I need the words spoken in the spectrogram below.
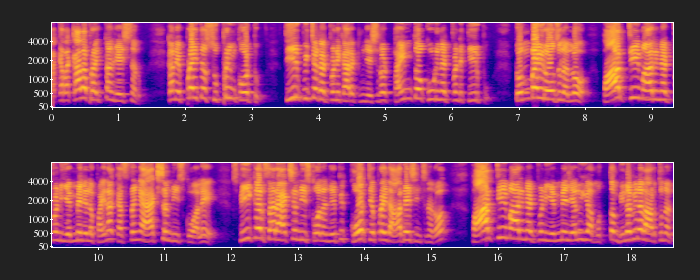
రకరకాల ప్రయత్నాలు చేస్తారు. కానీ ఎప్పుడైతే సుప్రీంకోర్టు తీర్పు ఇచ్చేటటువంటి కార్యక్రమం చేసినో టైంతో కూడినటువంటి తీర్పు. తొంభై రోజులలో పార్టీ మారినటువంటి ఎమ్మెల్యేల పైన ఖచ్చితంగా యాక్షన్ తీసుకోవాలి. స్పీకర్ సార్ యాక్షన్ తీసుకోవాలని చెప్పి కోర్టు ఎప్పుడైతే ఆదేశించినారో పార్టీ మారినటువంటి ఎమ్మెల్యేలు ఇక మొత్తం విలవిలలాడుతున్నారు.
